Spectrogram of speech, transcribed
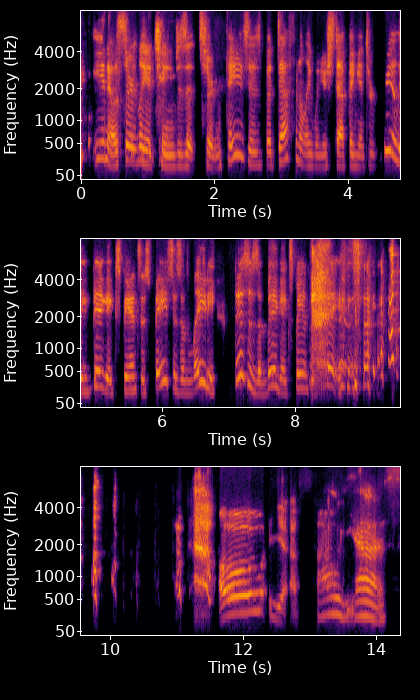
you know certainly it changes at certain phases but definitely when you're stepping into really big expansive spaces and lady this is a big expansive space. Oh yes Oh yes.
